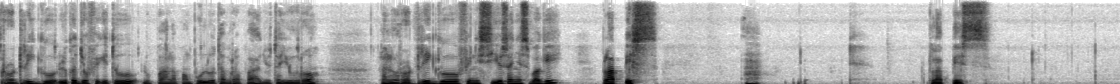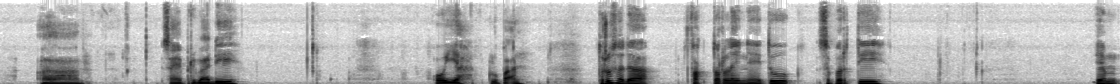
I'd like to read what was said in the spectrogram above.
Rodrigo, Luka Jovic itu lupa 80 atau berapa juta euro Lalu Rodrigo, Vinicius hanya sebagai pelapis. Ah. Pelapis. Uh, saya pribadi. Oh iya, kelupaan. Terus ada faktor lainnya itu seperti yang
